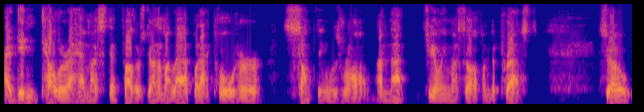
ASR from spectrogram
I didn't tell her I had my stepfather's gun in my lap, but I told her something was wrong. I'm not feeling myself. I'm depressed. So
